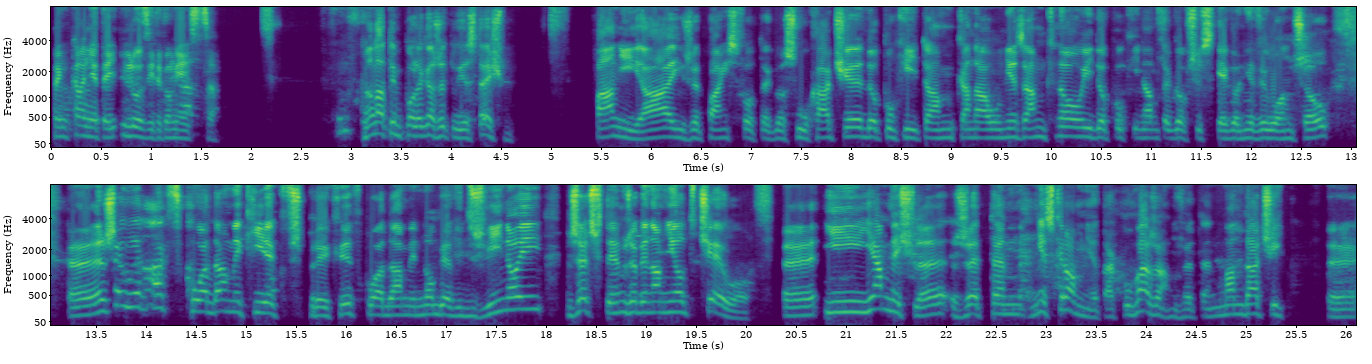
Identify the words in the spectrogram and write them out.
pękanie tej iluzji tego miejsca? No na tym polega, że tu jesteśmy. Pan i ja, i że Państwo tego słuchacie, dopóki tam kanału nie zamkną i dopóki nam tego wszystkiego nie wyłączą, e, że jednak wkładamy kijek w szprychy, wkładamy nogę w drzwi, no i rzecz w tym, żeby nam nie odcięło. E, I ja myślę, że ten, nieskromnie tak uważam, że ten mandacik e,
